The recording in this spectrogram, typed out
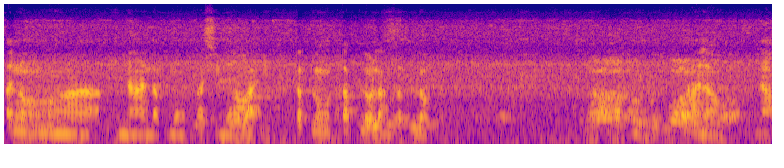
Ano ang mga hinahanap mong klaseng babae? Tatlong tatlo lang, tatlo. Ano? Na.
